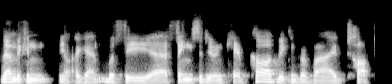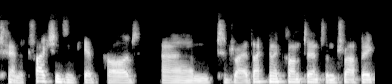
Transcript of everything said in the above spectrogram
Then we can, you know, again, with the uh, things to do in Cape Cod, we can provide top 10 attractions in Cape Cod um, to drive that kind of content and traffic.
